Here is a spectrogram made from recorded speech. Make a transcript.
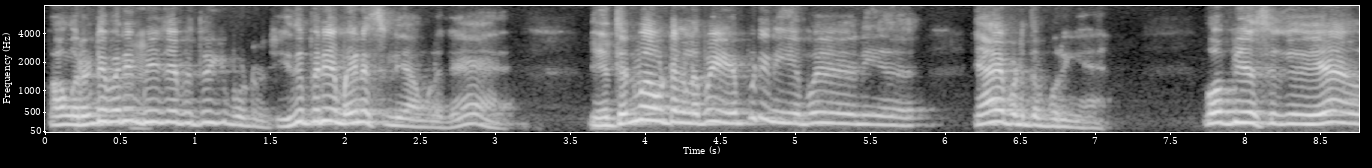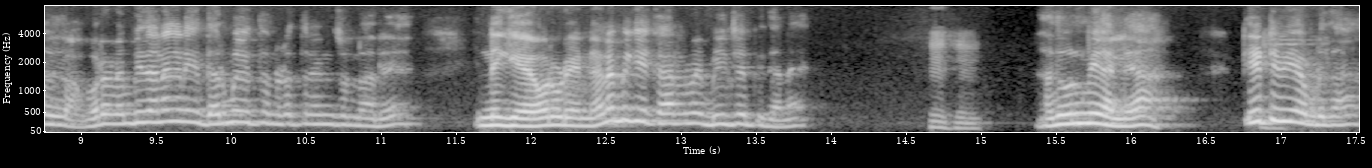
அவங்க ரெண்டு பேரையும் பிஜேபி தூக்கி போட்டுருச்சு. இது பெரிய மைனஸ் இல்லையா உங்களுக்கு? நீங்க தென் மாவட்டங்களில் போய் எப்படி நீங்க போய் நீங்க நியாயப்படுத்த போறீங்க? ஓபிஎஸ்க்கு ஏன் அவரை நம்பி தானங்க நீங்க தர்ம யுத்தம் நடத்துறேன்னு சொன்னாரு. இன்னைக்கு அவருடைய நிலைமைக்கு காரணமே பிஜேபி தானே. ம், ம். அது உண்மையா இல்லையா? டிடிவி அப்படிதான்.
